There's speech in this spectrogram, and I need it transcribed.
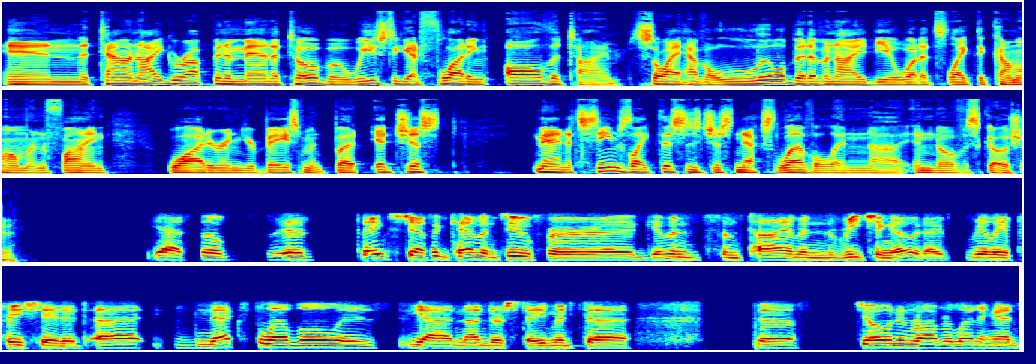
And the town I grew up in in Manitoba, we used to get flooding all the time. So I have a little bit of an idea what it's like to come home and find water in your basement. But it just, man, it seems like this is just next level in uh, in Nova Scotia. Yeah. So uh, thanks, Jeff and Kevin, too, for uh, giving some time and reaching out. I really appreciate it. Uh, next level is, yeah, an understatement. Uh, the Joan and Robert Lenihan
